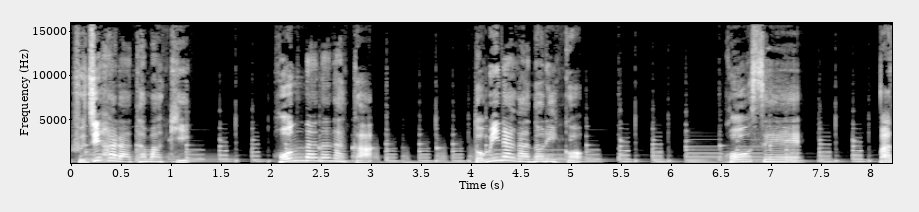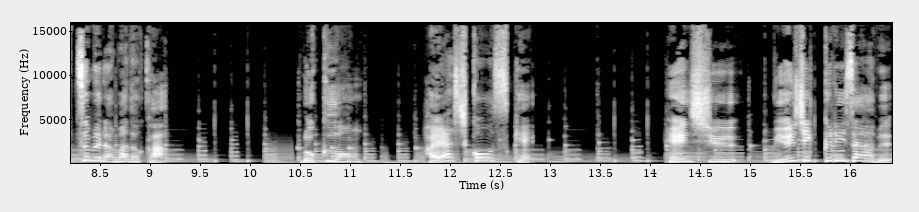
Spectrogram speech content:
藤原玉樹。本田奈々香富永典子構成松村まどか録音林康介編集ミュージックリザーブ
